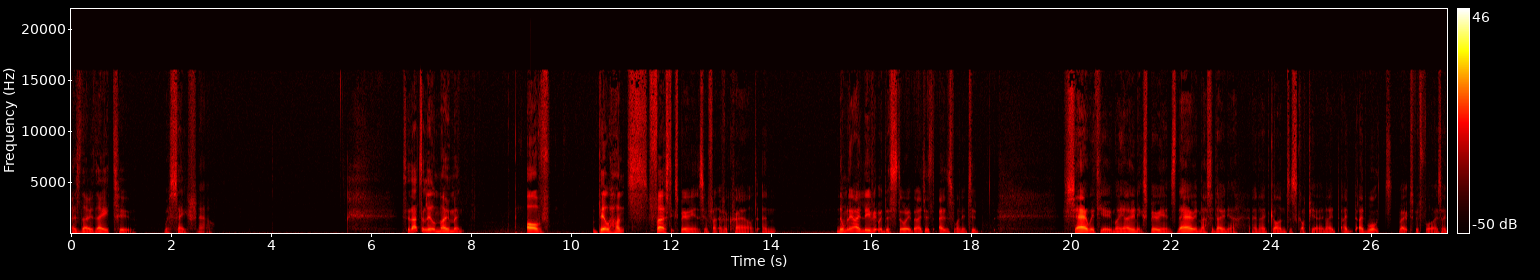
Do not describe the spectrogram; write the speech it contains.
as though they too were safe now. So that's a little moment of Bill Hunt's first experience in front of a crowd, and normally I leave it with this story, but I just I just wanted to share with you my own experience there in Macedonia. And I'd gone to Skopje, and I'd I'd, I'd walked ropes before, as I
